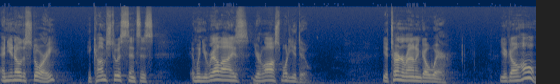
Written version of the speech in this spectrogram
And you know the story. He comes to his senses, and when you realize you're lost, what do you do? You turn around and go where? You go home.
